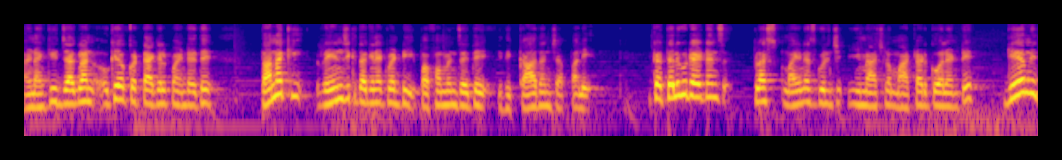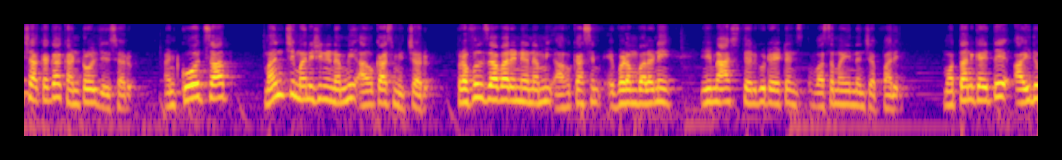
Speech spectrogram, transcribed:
అండ్ అంకిత్ జాగ్లాన్ ఒకే ఒక్క ట్యాకిల్ పాయింట్ అయితే తనకి రేంజ్కి తగినటువంటి పర్ఫార్మెన్స్ అయితే ఇది కాదని చెప్పాలి. ఇక తెలుగు టైటన్స్ ప్లస్ మైనస్ గురించి ఈ మ్యాచ్లో మాట్లాడుకోవాలంటే గేమ్ని చక్కగా కంట్రోల్ చేశారు. అండ్ కోచ్ సాబ్ మంచి మనిషిని నమ్మి అవకాశం ఇచ్చారు. ప్రఫుల్ జవారిని నమ్మి అవకాశం ఇవ్వడం వల్లనే ఈ మ్యాచ్ తెలుగు టైటన్స్ వశమైందని చెప్పాలి. మొత్తానికైతే ఐదు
